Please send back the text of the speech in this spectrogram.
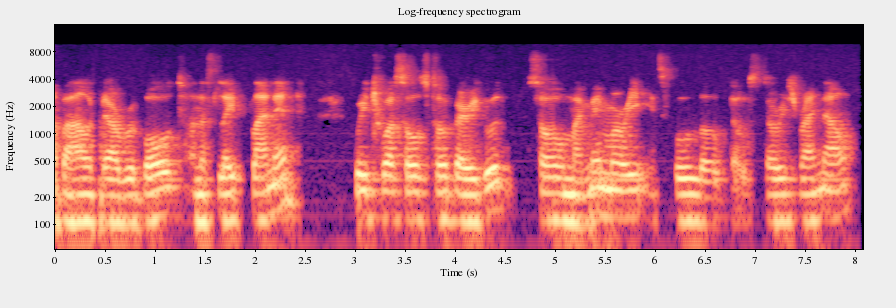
about a revolt on a slave planet which was also very good. So my memory is full of those stories right now.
